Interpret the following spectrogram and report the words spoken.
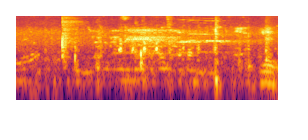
Ako. ha. Alin?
